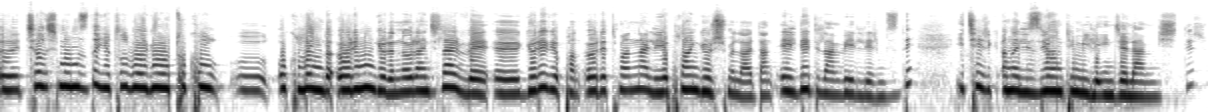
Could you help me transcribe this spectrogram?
Ee, Çalışmamızda yatılı bölge ortaokul e, okullarında öğrenim gören öğrenciler ve e, görev yapan öğretmenlerle yapılan görüşmelerden elde edilen verilerimiz de içerik analizi yöntemiyle incelenmiştir.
